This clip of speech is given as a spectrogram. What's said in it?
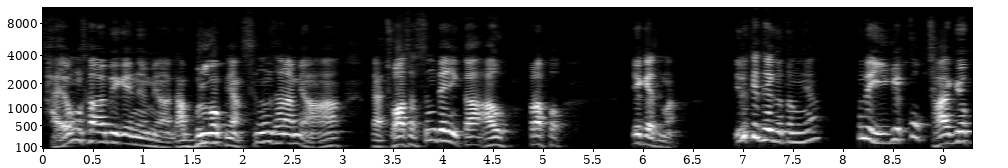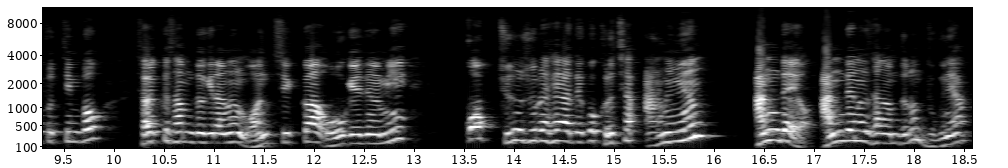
자영 사업의 개념이야. 난 물건 그냥 쓰는 사람이야. 야 좋아서 쓴다니까. 아우 골 아파. 얘기하지 마. 이렇게 되거든요. 근데 이게 꼭 자교프 팀복 절크 삼덕이라는 원칙과 오개념이 꼭 준수를 해야 되고 그렇지 않으면 안 돼요. 안 되는 사람들은 누구냐?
